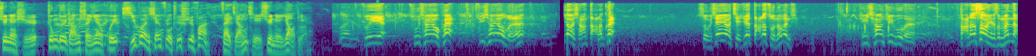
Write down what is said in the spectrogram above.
训练时，中队长沈彦辉习惯先做出示范，再讲解训练要点。注意，出枪要快，举枪要稳。要想打得快，首先要解决打得准的问题。举枪举不稳，打得上也是闷的。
